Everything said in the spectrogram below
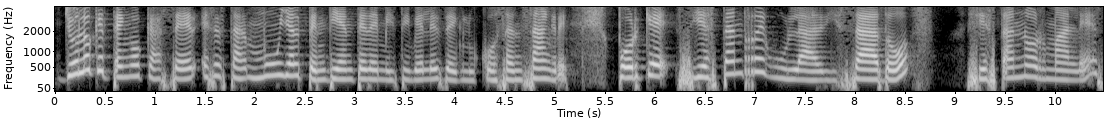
yo lo que tengo que hacer es estar muy al pendiente de mis niveles de glucosa en sangre, porque si están regularizados, si están normales,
